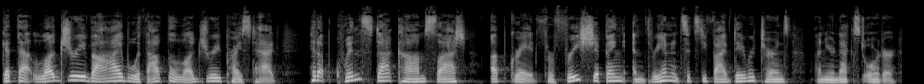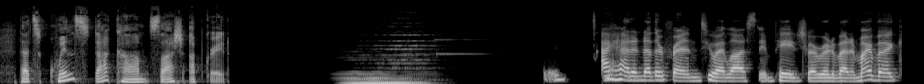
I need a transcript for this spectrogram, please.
Get that luxury vibe without the luxury price tag. Hit up quince.com slash upgrade for free shipping and 365 day returns on your next order. That's quince.com slash upgrade. I had another friend who I lost named Paige, who I wrote about in my book.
